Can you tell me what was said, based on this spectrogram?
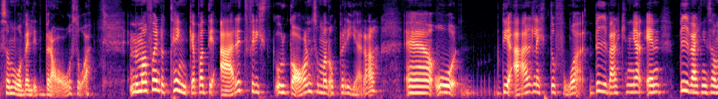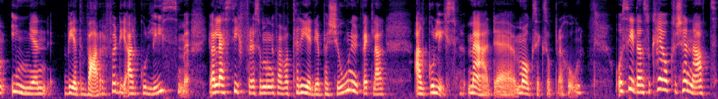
som mår väldigt bra och så. Men man får ändå tänka på att det är ett friskt organ som man opererar. Eh, och det är lätt att få biverkningar. En biverkning som ingen vet varför, det är alkoholism. Jag har läst siffror som ungefär var tredje person utvecklar alkoholism med eh, magsäcksoperation. Och sedan så kan jag också känna att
